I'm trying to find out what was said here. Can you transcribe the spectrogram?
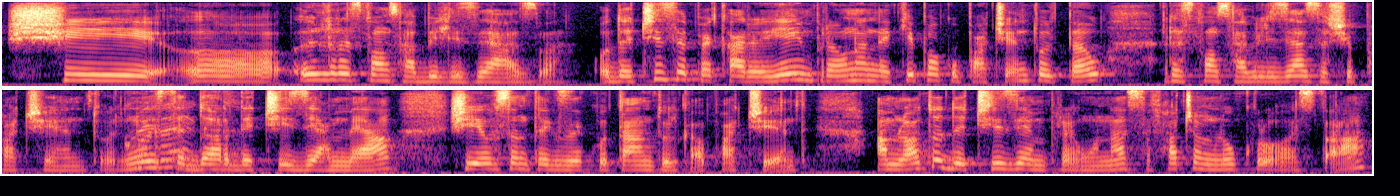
și uh, îl responsabilizează. O decizie pe care o iei împreună în echipă cu pacientul tău responsabilizează și pacientul. Corect. Nu este doar decizia mea și eu sunt executantul ca pacient. Am luat o decizie împreună să facem lucrul ăsta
